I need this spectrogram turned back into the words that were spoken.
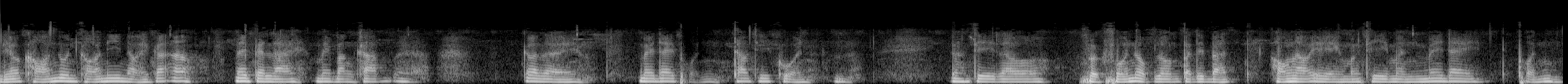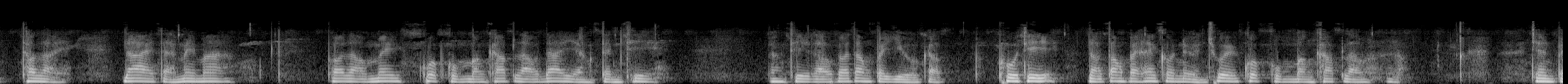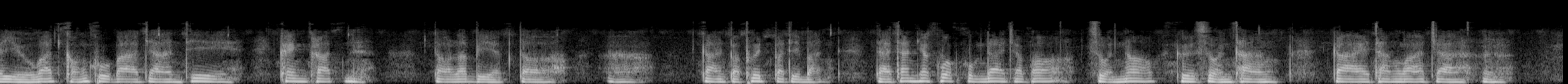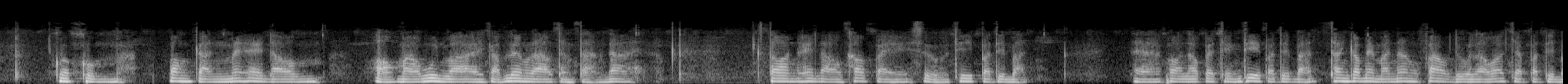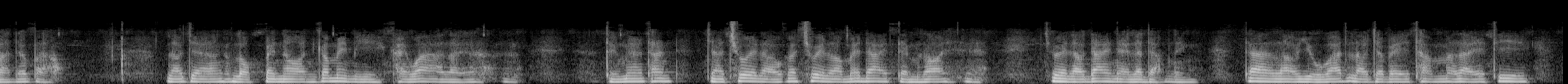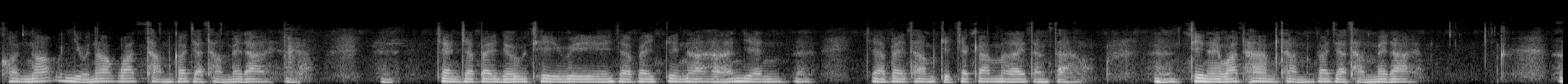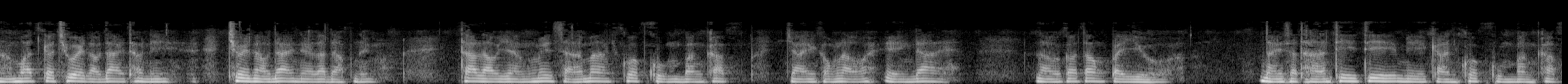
เดี๋ยวขอนู่นขอนี่หน่อยก็เอา้า ไม่เป็นไร ไม่บังคับ ก็เลยไม่ได้ผลเท่าที่ควรบางทีเราฝึกฝนอบรมปฏิบัติของเราเอง บางทีมันไม่ได้ผลเท่าไหร่ ได้แต่ไม่มาก ราะเราไม่ควบคุมบังคับเราได้อย่างเต็มที่ บางทีเราก็ต้องไปอยู่กับผู้ที่เราต้องไปให้คนอื่นช่วยควบคุมบังคับเรา เช่นไปอยู่วัดของครูบาอาจารย์ที่เคร่งครัดเนี่ยต่อระเบียบต่ออการประพฤติปฏิบัติ แต่ท่านก็ควบคุมได้เฉพาะส่วนนอกคือส่วนทางกายทางวาจาควบคุม ป้องกันไม่ให้เราออกมาวุ่นวายกับเรื่องราวต่างๆได้ตอนให้เราเข้าไปสู่ที่ปฏิบัติ แต่พอเราไปถึงที่ปฏิบัติ ท่านก็ไม่มานั่งเฝ้าดูเราว่าจะปฏิบัติหรือเปล่า เราจะหลบไปนอนก็ไม่มีใครว่าอะไรถึงแม้ท่านจะช่วยเราก็ช่วยเราไม่ได้เต็มร้อย ช่วยเราได้ในระดับหนึ่ง ถ้าเราอยู่วัดเราจะไปทำอะไรที่ คนนอกอยู่นอกวัดทำก็จะทำไม่ได้เช่นจะไปดูทีวี จะไปกินอาหารเย็น จะไปทำกิจกรรมอะไรต่างๆ ที่ในวัดห้ามทำก็จะทำไม่ได้ วัดก็ช่วยเราได้เท่านี้ ช่วยเราได้ในระดับหนึ่ง ถ้าเรายังไม่สามารถควบคุมบังคับใจของเราเองได้ เราก็ต้องไปอยู่ ในสถานที่ที่มีการควบคุมบังคับ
